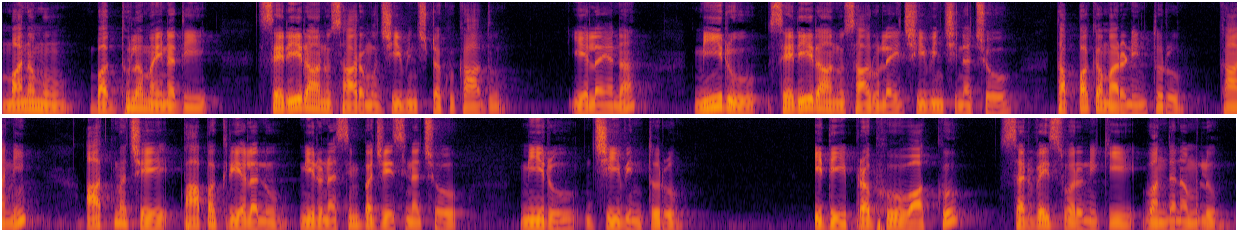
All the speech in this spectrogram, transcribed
మనము బద్ధులమైనది శరీరానుసారము జీవించుటకు కాదు. ఏలయన మీరు శరీరానుసారులై జీవించినచో తప్పక మరణింతురు. కాని ఆత్మచే పాపక్రియలను మీరు నశింపజేసినచో మీరు జీవింతురు. ఇది ప్రభు వాక్కు సర్వేశ్వరునికి వందనములు.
